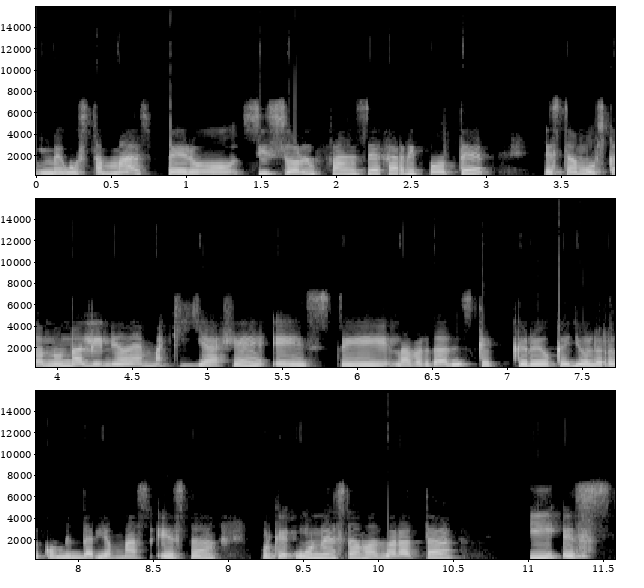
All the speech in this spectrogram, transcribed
me gusta más, pero si son fans de Harry Potter, están buscando una línea de maquillaje, este, la verdad es que creo que yo les recomendaría más esta, porque una está más barata y es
